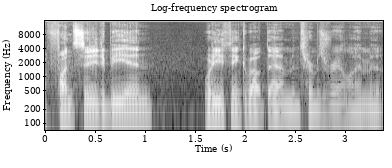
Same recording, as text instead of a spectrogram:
a fun city to be in. What do you think about them in terms of realignment?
